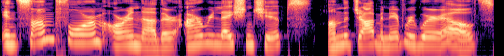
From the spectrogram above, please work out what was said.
In some form or another, our relationships on the job and everywhere else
